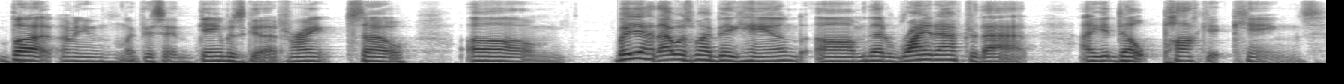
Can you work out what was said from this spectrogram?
but I mean, like they say, the game is good, right? So, um, but yeah, that was my big hand. Um, then right after that, I get dealt pocket kings.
